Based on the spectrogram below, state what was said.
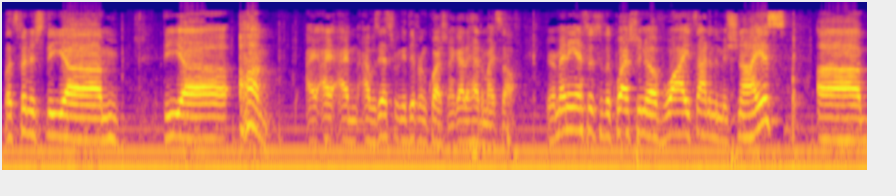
Let's finish the um, the. Uh, I, I, I, was answering a different question. I got ahead of myself. There are many answers to the question of why it's not in the Mishnayos, uh,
